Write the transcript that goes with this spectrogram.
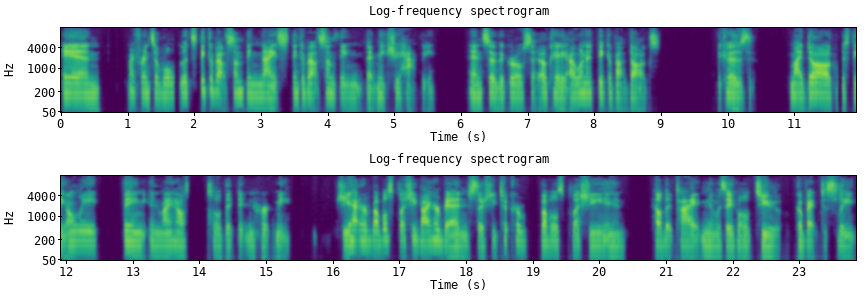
And my friend said, well, let's think about something nice. Think about something that makes you happy. And so the girl said, okay, I want to think about dogs because my dog was the only thing in my household that didn't hurt me. She had her Bubbles plushie by her bed. So she took her Bubbles plushie and held it tight and then was able to go back to sleep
